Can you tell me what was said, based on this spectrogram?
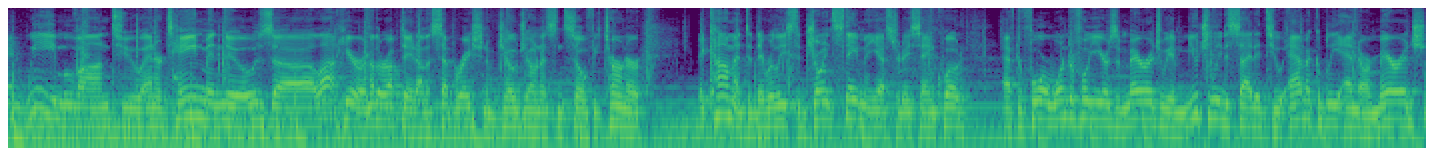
And we move on to entertainment news. Uh, a lot here. Another update on the separation of Joe Jonas and Sophie Turner. They commented, they released a joint statement yesterday saying, quote, after four wonderful years of marriage, we have mutually decided to amicably end our marriage.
